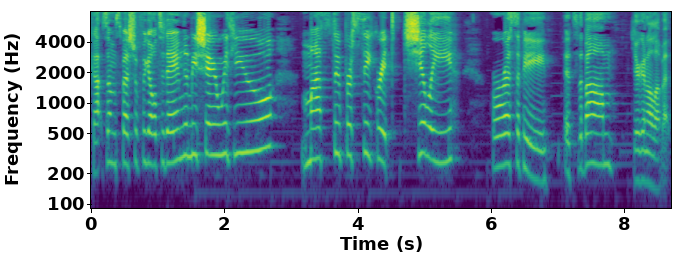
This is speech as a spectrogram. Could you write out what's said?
Got something special for y'all today. I'm going to be sharing with you my super secret chili recipe. It's the bomb. You're going to love it.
